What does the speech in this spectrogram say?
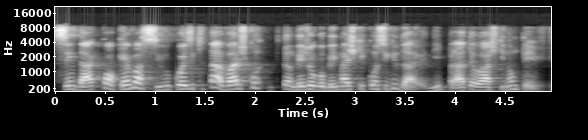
sem dar qualquer vacilo, coisa que Tavares também jogou bem, mas que conseguiu dar. De Prata eu acho que não teve.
